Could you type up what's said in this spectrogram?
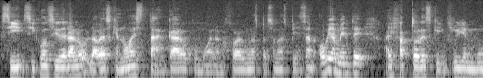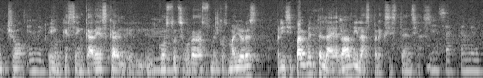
sí, sí considéralo. La verdad es que no es tan caro como a lo mejor algunas personas piensan. Obviamente hay factores que influyen mucho en, que se encarezca el, costo del seguro de gastos médicos mayores, principalmente la edad y las preexistencias. Exactamente.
